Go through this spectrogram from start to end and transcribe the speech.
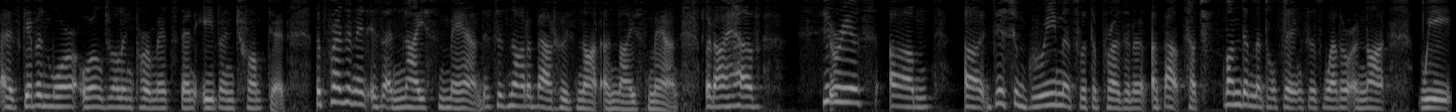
has given more oil drilling permits than even Trump did. The president is a nice man. This is not about who's not a nice man. But I have serious um, uh, disagreements with the president about such fundamental things as whether or not we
